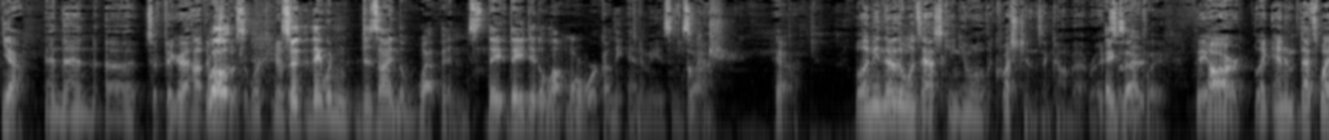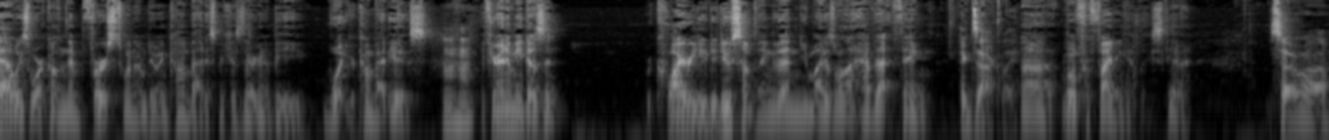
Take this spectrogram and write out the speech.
Yeah. and then uh, to figure out how they're Well, supposed to work together. so they wouldn't design the weapons. They they did a lot more work on the enemies and such. Yeah. well, I mean, they're the ones asking you all the questions in combat, right? So Exactly. They are like, and that's why I always work on them first when I'm doing combat, is because they're going to be what your combat is. Mm-hmm. If your enemy doesn't require you to do something, then you might as well not have that thing. Exactly. Uh, well, for fighting at least, yeah. So uh,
